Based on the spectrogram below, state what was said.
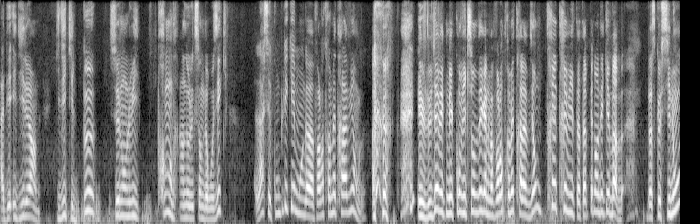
à des Eddie Learn qui dit qu'il peut, selon lui, prendre un Alexander Usyk, là c'est compliqué mon gars, va falloir te remettre à la viande. et je le dis avec mes convictions de vegan, va falloir te remettre à la viande très très vite, à taper dans des kebabs. Parce que sinon,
